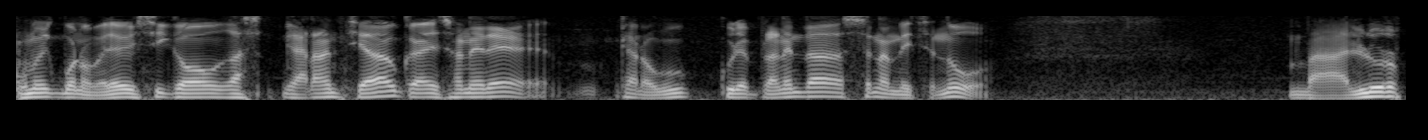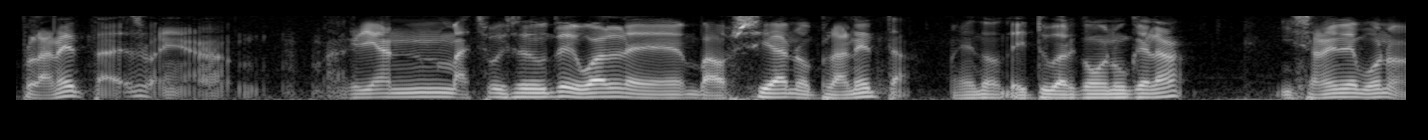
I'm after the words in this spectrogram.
Homek, bueno, bere biziko gaz, garantzia dauka, esan ere, karo, gu, gure planeta zen handitzen dugu. Ba, lur planeta, ez? Baina, agian batzu izan dute, igual, e, ba, ozeano planeta, edo, deitu beharko genukela, izan ere, bueno,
